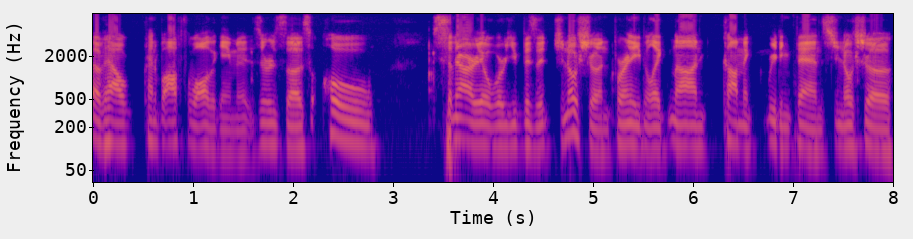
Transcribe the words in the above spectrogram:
of how kind of off the wall the game is. There's a whole scenario where you visit Genosha, and for any like non-comic reading fans, Genosha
